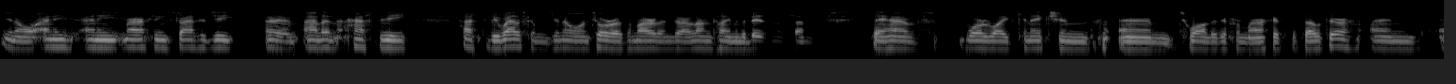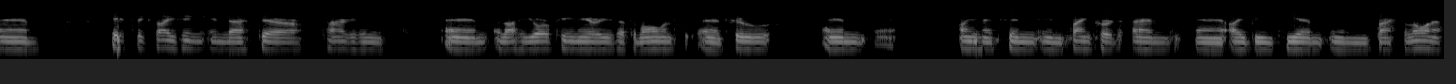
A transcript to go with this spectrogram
you know, any any marketing strategy, uh, Alan, has to be has to be welcomed. You know, on Tourism Ireland are a long time in the business and they have worldwide connections um, to all the different markets that's out there. And um, it's exciting in that they're targeting um, a lot of European areas at the moment uh, through um, uh, IMEX in, in Frankfurt and uh, IBTM in Barcelona,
